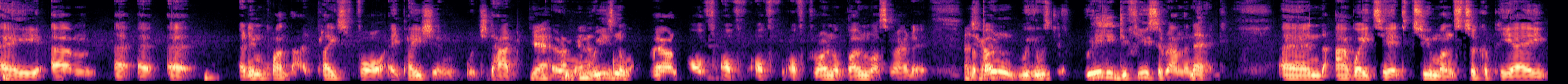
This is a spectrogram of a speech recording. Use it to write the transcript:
a, um, a, a an implant that I'd placed for a patient, which had had yeah, a yeah. reasonable amount of, of, of, of, coronal bone loss around it. That's the right. bone it was just really diffuse around the neck. And I waited two months, took a PA.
